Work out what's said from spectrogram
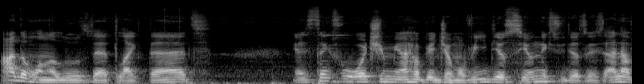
I don't want to lose that like that. Guys, thanks for watching me. I hope you enjoy my videos. See you next videos, guys. I love you.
